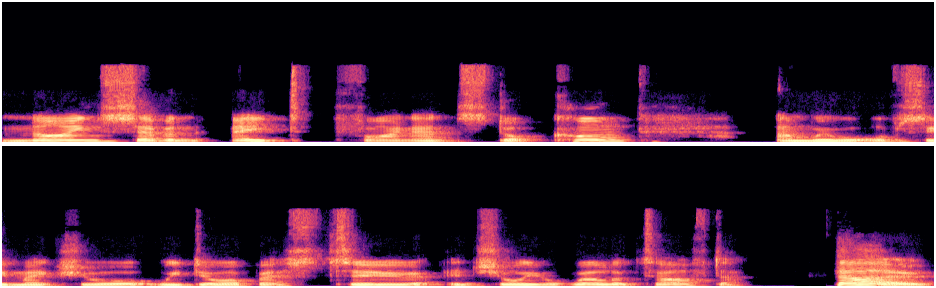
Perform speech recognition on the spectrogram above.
978finance.com. And we will obviously make sure we do our best to ensure you're well looked after. So,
